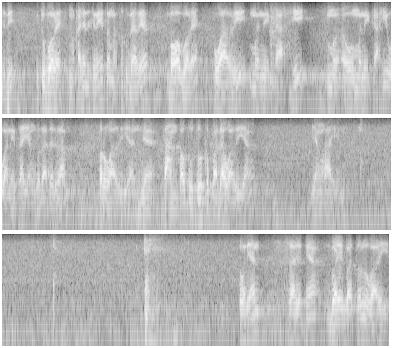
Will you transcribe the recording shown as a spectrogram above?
jadi itu boleh. Makanya di sini termasuk dalil bahwa boleh wali menikahi menikahi wanita yang berada dalam perwaliannya tanpa butuh kepada wali yang yang lain. Kemudian selanjutnya batul wali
